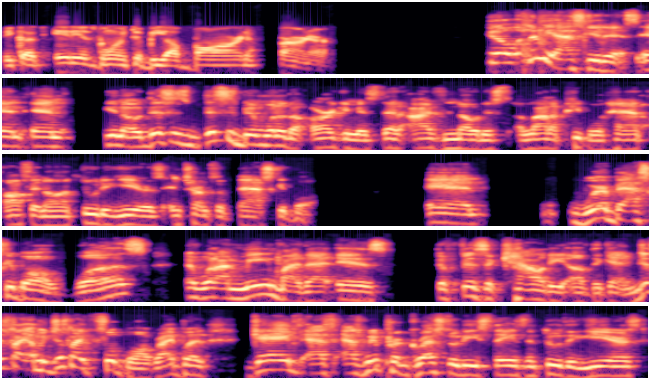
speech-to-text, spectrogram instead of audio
because it is going to be a barn burner. You know, let me ask you this, and and you know, this is this has been one of the arguments that I've noticed a lot of people had off and on through the years in terms of basketball. And where basketball was. And what I mean by that is the physicality of the game. Just like I mean, just like football, right? But games as as we progress through these things and through the years,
